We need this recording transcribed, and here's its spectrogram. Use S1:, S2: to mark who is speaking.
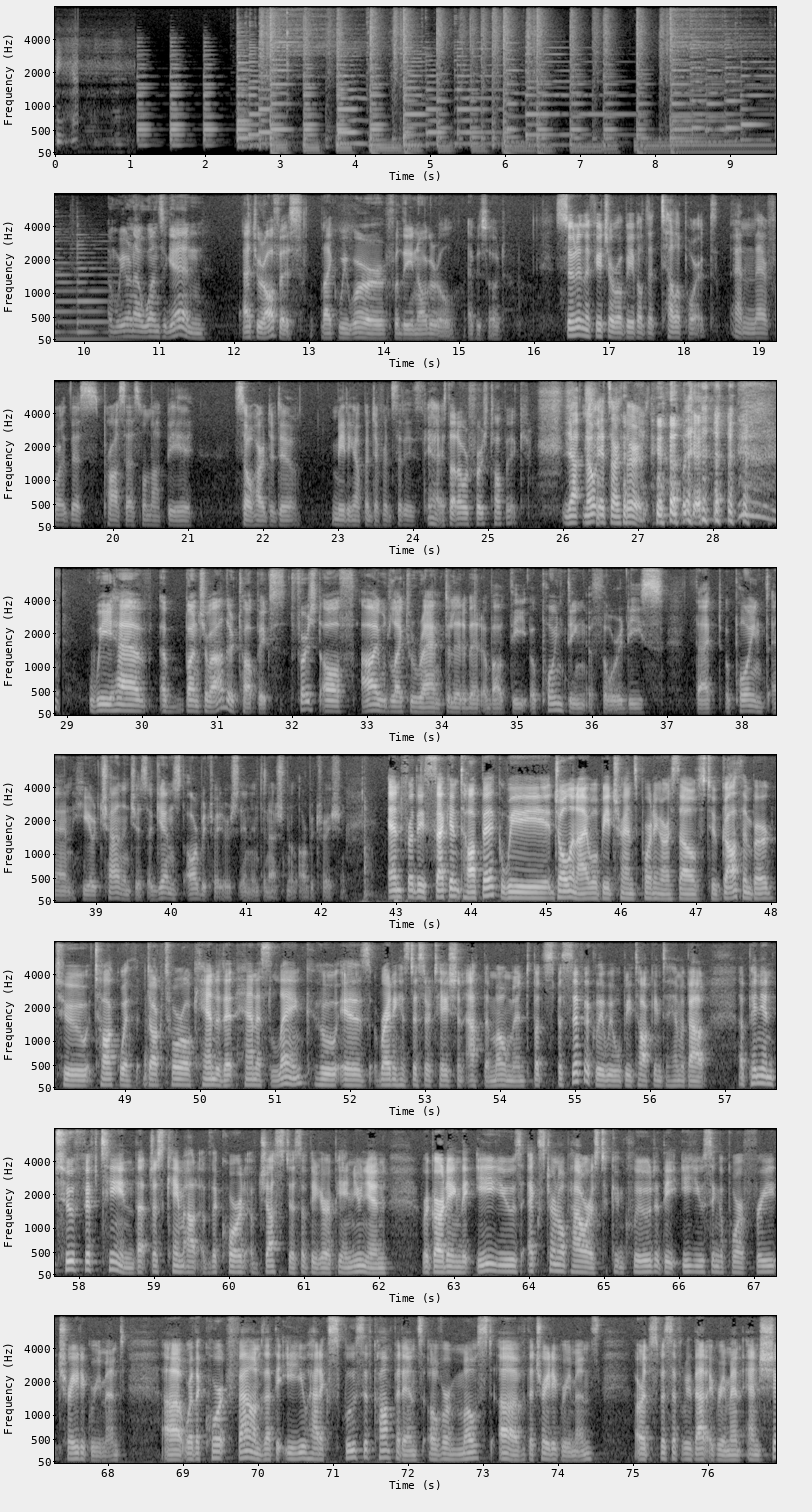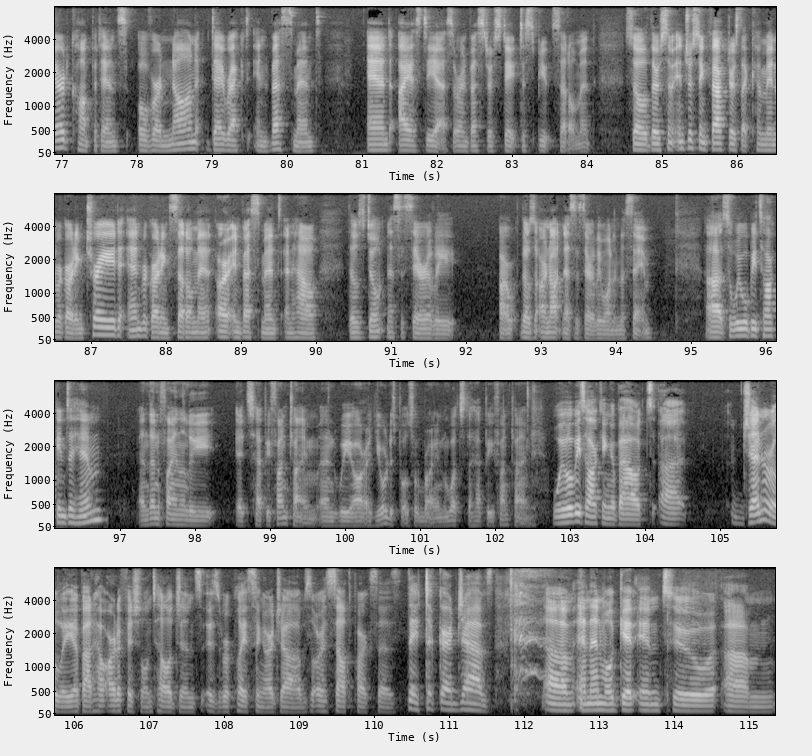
S1: behalf.
S2: And we are now once again at your office, like we were for the inaugural episode.
S3: Soon in the future, we'll be able to teleport, and therefore, this process will not be so hard to do. Meeting up in different cities.
S2: Yeah, is that our first topic?
S3: Yeah, no, it's our third.
S2: okay. we have a bunch of other topics. First off, I would like to rant a little bit about the appointing authorities that appoint and hear challenges against arbitrators in international arbitration.
S3: And for the second topic, we Joel and I will be transporting ourselves to Gothenburg to talk with doctoral candidate Hannes Lenk, who is writing his dissertation at the moment. But specifically, we will be talking to him about Opinion 215 that just came out of the Court of Justice of the European Union regarding the EU's external powers to conclude the EU Singapore Free Trade Agreement uh, where the court found that the EU had exclusive competence over most of the trade agreements, or specifically that agreement, and shared competence over non direct investment and ISDS, or investor state dispute settlement. So there's some interesting factors that come in regarding trade and regarding settlement or investment and how those don't necessarily are those are not necessarily one and the same. Uh, so we will be talking to him
S2: And then finally, it's happy fun time, and we are at your disposal, Brian. What's the happy fun time?
S3: We will be talking about uh, generally about how artificial intelligence is replacing our jobs, or as South Park says, they took our jobs. um, and then we'll get into um,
